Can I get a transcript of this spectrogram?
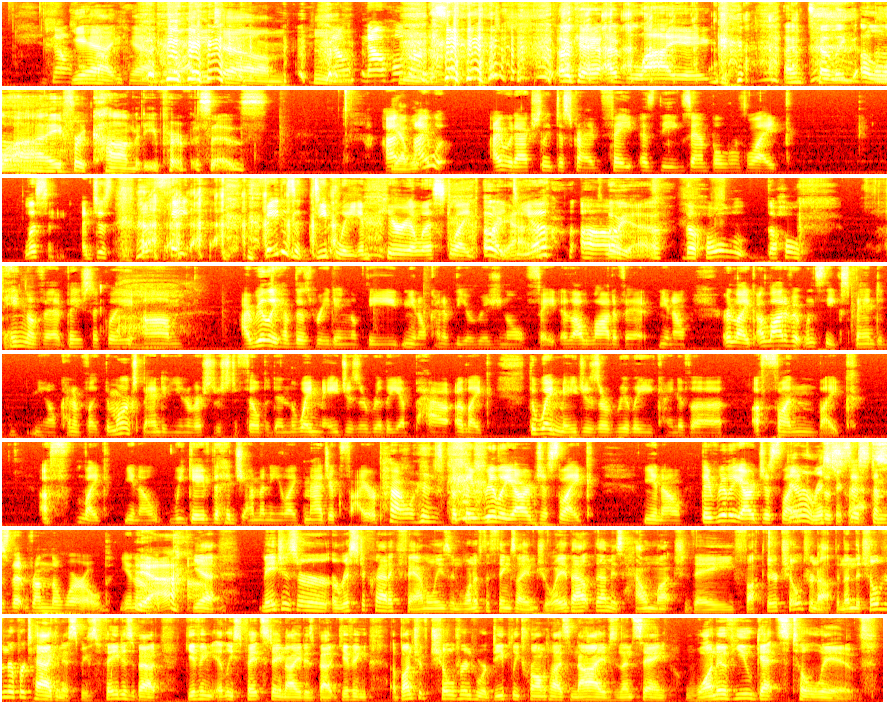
No. Yeah, yeah. No, I need to. Um, hmm. Now, now hold on a second. Okay, I'm lying. I'm telling a lie for comedy purposes. I, yeah, well, I would I would actually describe Fate as the example of like listen, I just Fate Fate is a deeply imperialist like oh, idea. Yeah. Um, oh yeah. The whole the whole thing of it basically um I really have this reading of the, you know, kind of the original Fate. A lot of it, you know, or like a lot of it once the expanded, you know, kind of like the more expanded universe just filled it in. The way mages are really a power, uh, like the way mages are really kind of a a fun like a f- like you know we gave the hegemony like magic fire powers, but they really are just like you know they really are just like the systems that run the world. You know, yeah, um, yeah mages are aristocratic families, and one of the things I enjoy about them is how much they fuck their children up. And then the children are protagonists because Fate is about giving, at least Fate Stay Night is about giving a bunch of children who are deeply traumatized knives and then saying, one of you gets to live.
